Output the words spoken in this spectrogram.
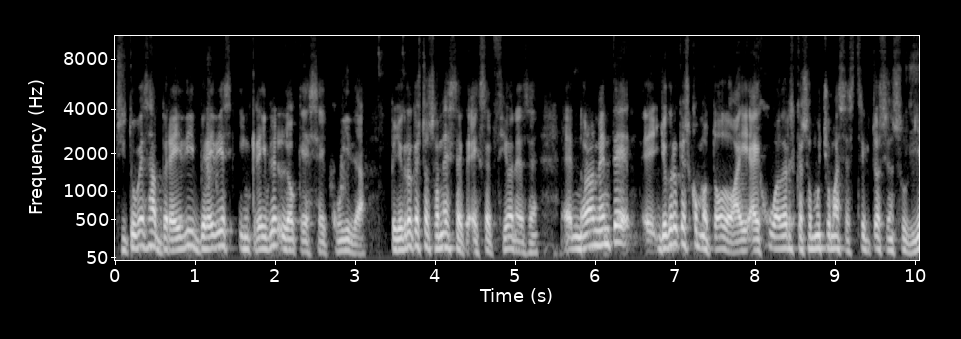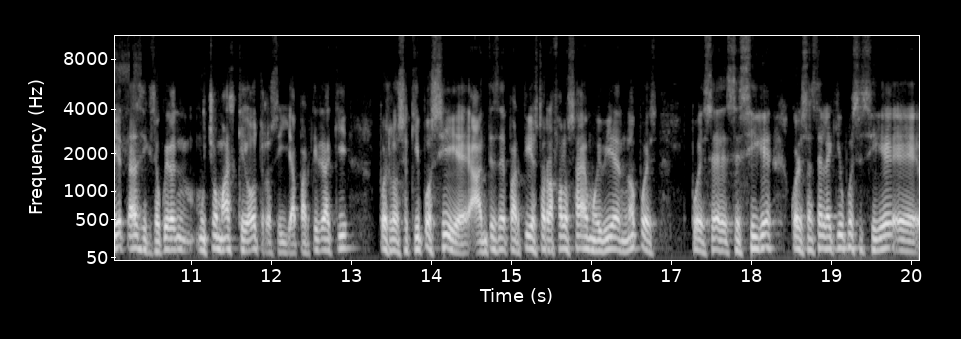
si tú ves a Brady, Brady es increíble lo que se cuida. Pero yo creo que estos son ex- excepciones. eh. Eh, normalmente, eh, yo creo que es como todo. Hay, hay jugadores que son mucho más estrictos en sus dietas y que se cuidan mucho más que otros. Y a partir de aquí, pues los equipos sí, eh, antes de partido, esto Rafa lo sabe muy bien, ¿no? Pues, pues eh, se sigue, cuando estás en el equipo, pues se sigue eh,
